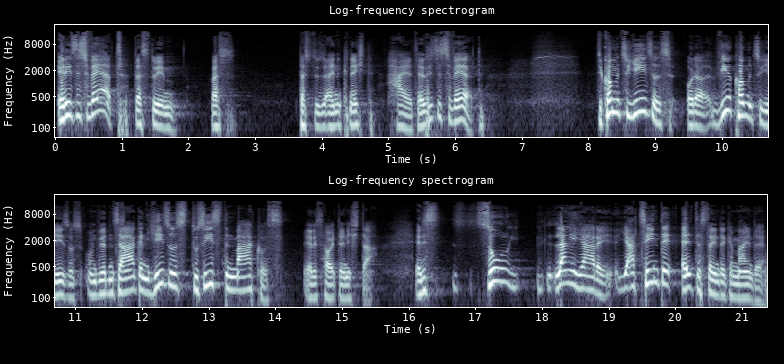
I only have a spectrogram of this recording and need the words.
er ist es wert, dass du ihm was dass du einen Knecht heilst. Er ist es wert. Sie kommen zu Jesus oder wir kommen zu Jesus und würden sagen, Jesus, du siehst den Markus. Er ist heute nicht da. Er ist so lange Jahre, Jahrzehnte ältester in der Gemeinde.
